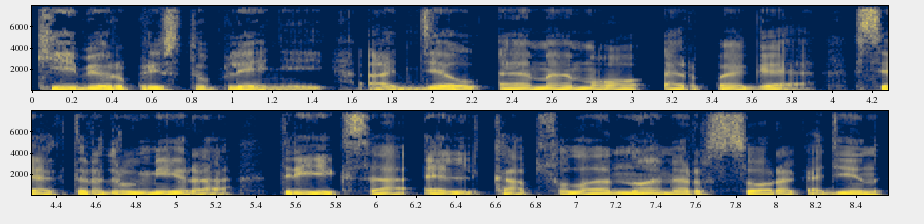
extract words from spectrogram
киберпреступлений, отдел ММО РПГ, сектор Друмира, 3XL капсула номер 41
